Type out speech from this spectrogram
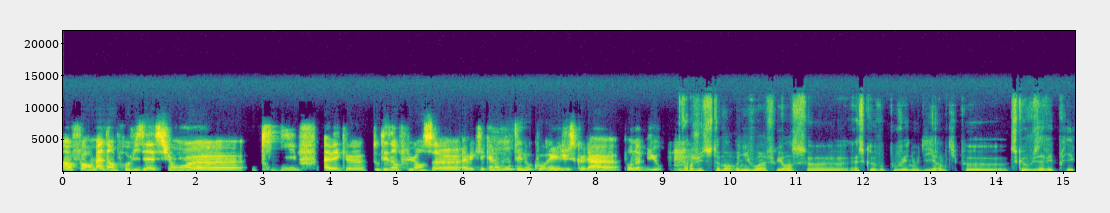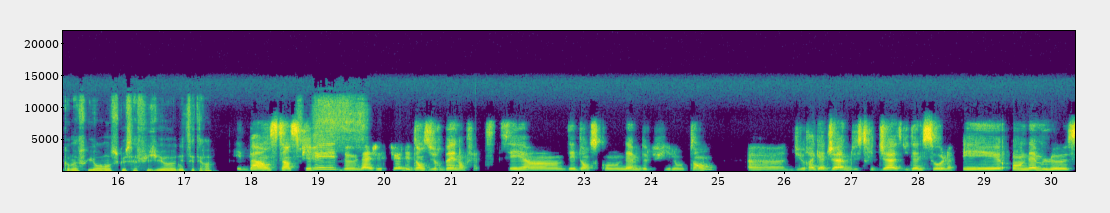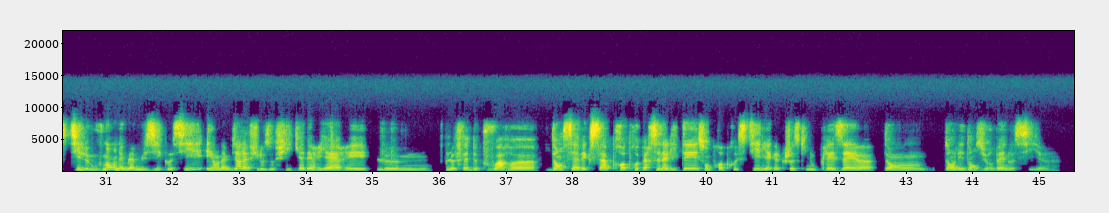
un format d'improvisation euh, qui, pff, avec euh, toutes les influences euh, avec lesquelles on montait nos chorés jusque-là euh, pour notre duo. Alors justement, au niveau influence, euh, est-ce que vous pouvez nous dire un petit peu ce que vous avez pris comme influence, que ça fusionne, etc. et ben, on s'est inspiré de la gestuelle des danses urbaines, en fait. C'est un, des danses qu'on aime depuis longtemps, euh, du raga jam, du street jazz, du dancehall. Et on aime le style de mouvement, on aime la musique aussi, et on aime bien la philosophie qu'il y a derrière et le, le fait de pouvoir euh, danser avec sa propre personnalité, son propre style. Il y a quelque chose qui nous plaisait euh, dans, dans les danses urbaines aussi,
